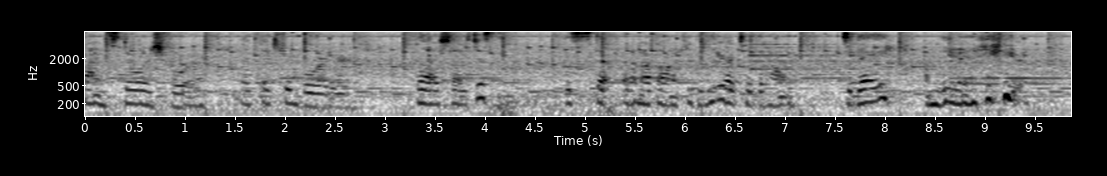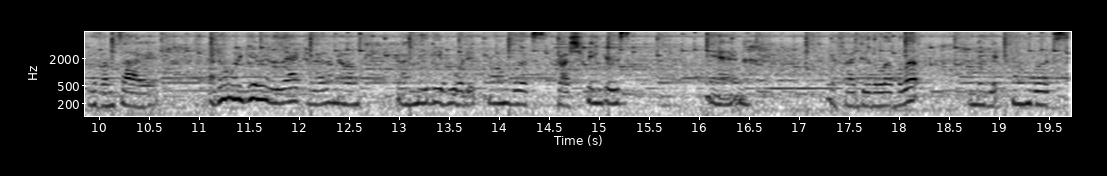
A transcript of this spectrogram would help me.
find storage for, like extra board or flashlights, just this stuff. I don't know if I want to keep it here or take it home. Today, I'm leaving here because I'm tired. I don't want to get rid of that because I don't know. I may be awarded Chromebooks, cross fingers. And if I do the level up, I may get Chromebooks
